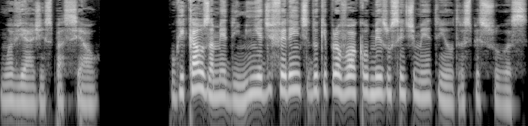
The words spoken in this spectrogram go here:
uma viagem espacial. O que causa medo em mim é diferente do que provoca o mesmo sentimento em outras pessoas.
